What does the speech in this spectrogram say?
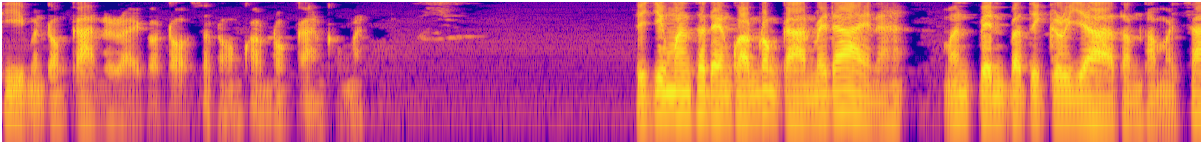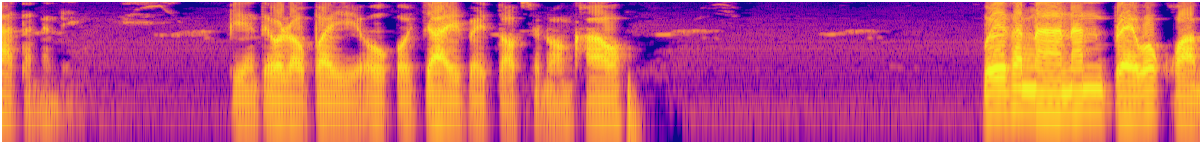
ที่มันต้องการอะไรก็ตอบสนองความต้องการของมัน แต่จริงมันแสดงความต้องการไม่ได้นะฮะมันเป็นปฏิกิริยาตามธรรมชาติแต่นั้นเอง เพียงแต่ว่าเราไปโอกใจไปตอบสนองเขา เวทนานั้นแปลว่าความ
